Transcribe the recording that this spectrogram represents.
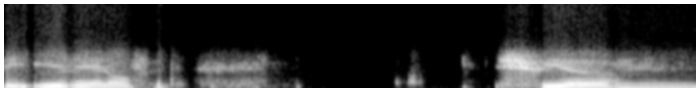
irréel en fait. Je suis, euh,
